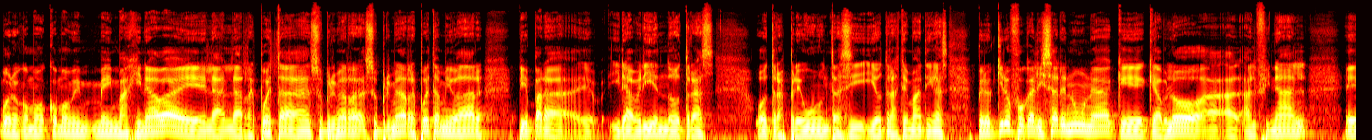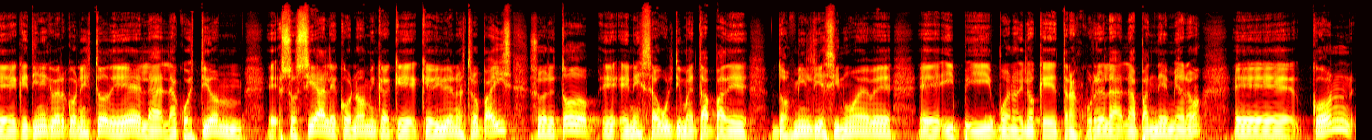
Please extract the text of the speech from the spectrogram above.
Bueno, como, como me imaginaba, eh, la, respuesta, su primera, su primera respuesta me iba a dar pie para eh, ir abriendo otras, otras preguntas y, otras temáticas. Pero quiero focalizar en una que, habló al final, eh, que tiene que ver con esto de la, cuestión social, económica que, vive nuestro país, sobre todo en esa última etapa de 2019 y, bueno, y lo que transcurrió la, pandemia, ¿no? con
